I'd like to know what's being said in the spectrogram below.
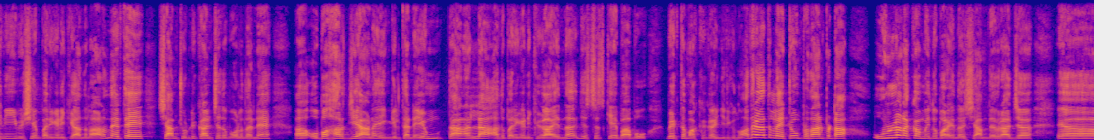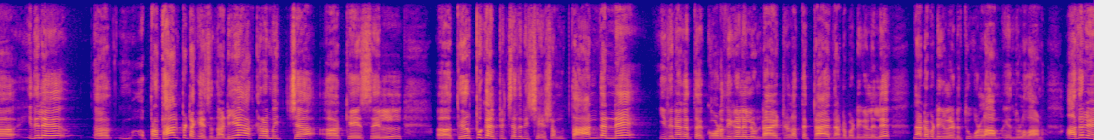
ഇനി ഈ വിഷയം പരിഗണിക്കുക എന്നുള്ളതാണ്. നേരത്തെ ശ്യാം ചൂണ്ടിക്കാണിച്ചതുപോലെ തന്നെ ഉപഹർജിയാണ് എങ്കിൽ തന്നെയും താനല്ല അത് പരിഗണിക്കുക എന്ന് ജസ്റ്റിസ് കെ ബാബു വ്യക്തമാക്കി കഴിഞ്ഞിരിക്കുന്നു. അതിനകത്തുള്ള ഏറ്റവും പ്രധാനപ്പെട്ട ഉള്ളടക്കം എന്ന് പറയുന്നത് ശ്യാം ദേവരാജ്. ഇതിൽ പ്രധാനപ്പെട്ട കേസ് നടിയെ ആക്രമിച്ച കേസിൽ തീർപ്പ് കൽപ്പിച്ചതിന് ശേഷം താൻ തന്നെ ഇതിനകത്ത് കോടതികളിൽ ഉണ്ടായിട്ടുള്ള തെറ്റായ നടപടികളിൽ നടപടികൾ എടുത്തുകൊള്ളാം എന്നുള്ളതാണ്. അതിന്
